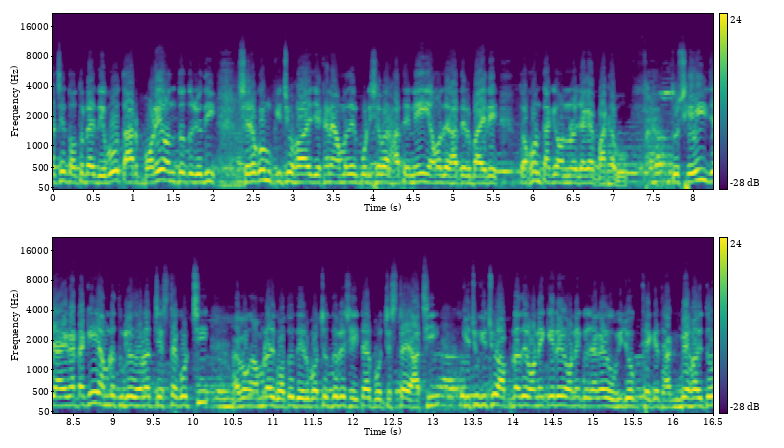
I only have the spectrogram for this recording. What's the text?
আছে ততটাই দেব। তারপরে অন্তত যদি সেরকম কিছু হয় যেখানে আমাদের পরিষেবার হাতে নেই, আমাদের হাতের বাইরে, তখন তাকে অন্য জায়গায় পাঠাবো। তো সেই জায়গাটাকেই আমরা তুলে ধরার চেষ্টা করছি এবং আমরা গত দেড় বছর ধরে সেইটার প্রচেষ্টায় আছি। কিছু কিছু আপনাদের অনেকের, অনেক জায়গায় অভিযোগ থেকে থাকবে হয়তো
